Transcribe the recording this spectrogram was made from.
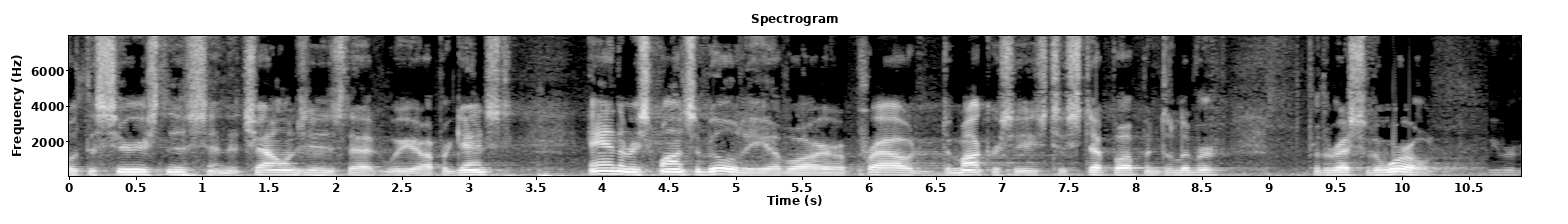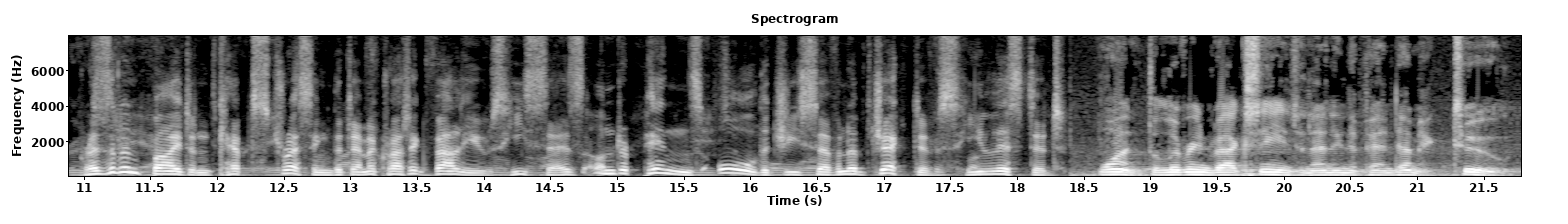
both the seriousness and the challenges that we are up against, and the responsibility of our proud democracies to step up and deliver for the rest of the world. President Biden kept stressing the democratic values he says underpins all the G7 objectives he listed. One, delivering vaccines and ending the pandemic. Two,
